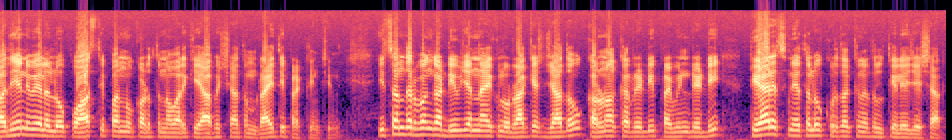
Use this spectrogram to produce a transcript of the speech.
పదిహేను వేల లోపు ఆస్తి పన్ను కడుతున్న వారికి యాభై శాతం రాయితీ ప్రకటించింది. ఈ సందర్భంగా డివిజన్ నాయకులు రాకేష్ జాదవ్ కరుణాకర్ రెడ్డి ప్రవీణ్ రెడ్డి టీఆర్ఎస్ నేతలు కృతజ్ఞతలు తెలియజేశారు.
